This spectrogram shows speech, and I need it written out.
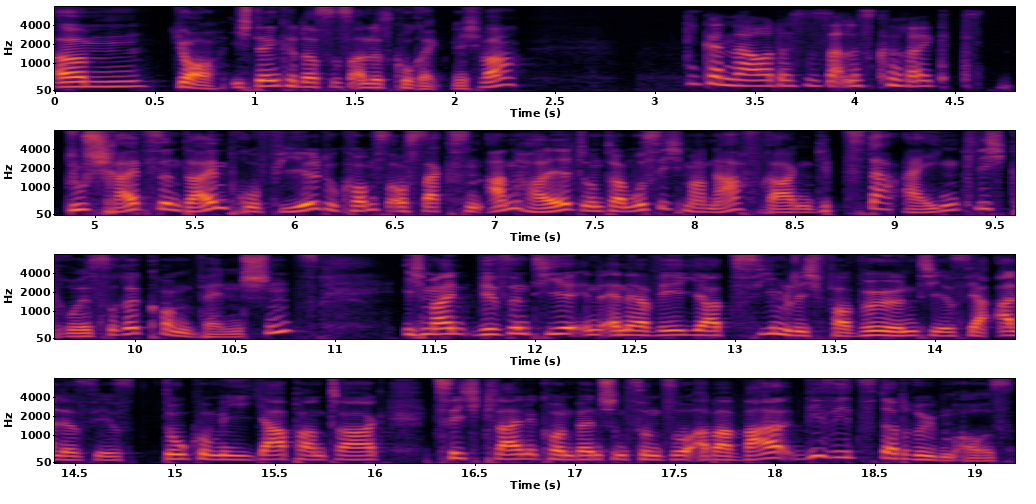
Ähm, ja, ich denke, das ist alles korrekt, nicht wahr? Genau, das ist alles korrekt. Du schreibst in deinem Profil, du kommst aus Sachsen-Anhalt und da muss ich mal nachfragen, gibt es da eigentlich größere Conventions? Ich meine, wir sind hier in NRW ja ziemlich verwöhnt. Hier ist ja alles. Hier ist Dokumi, Japantag, zig kleine Conventions und so. Aber war, wie sieht es da drüben aus?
